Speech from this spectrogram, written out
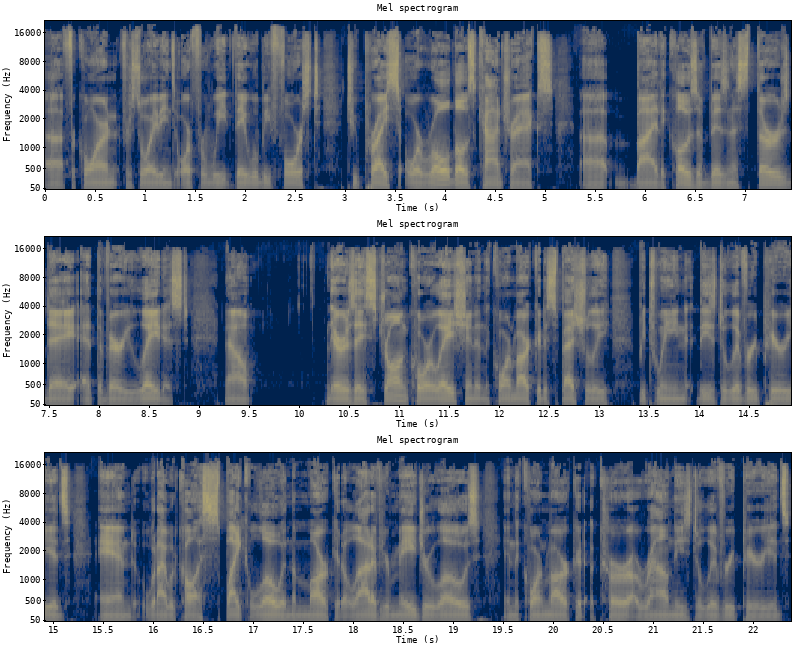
uh, for corn, for soybeans, or for wheat, they will be forced to price or roll those contracts uh, by the close of business Thursday at the very latest. Now, there is a strong correlation in the corn market, especially between these delivery periods and what I would call a spike low in the market. A lot of your major lows in the corn market occur around these delivery periods.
